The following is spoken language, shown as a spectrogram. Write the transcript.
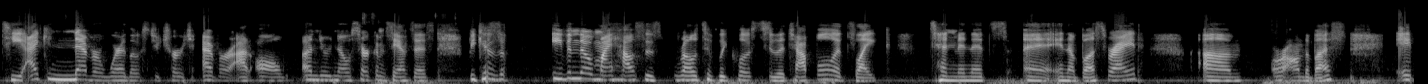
tee. I can never wear those to church ever at all, under no circumstances, because even though my house is relatively close to the chapel, it's like ten minutes uh, in a bus ride, um, or on the bus. It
